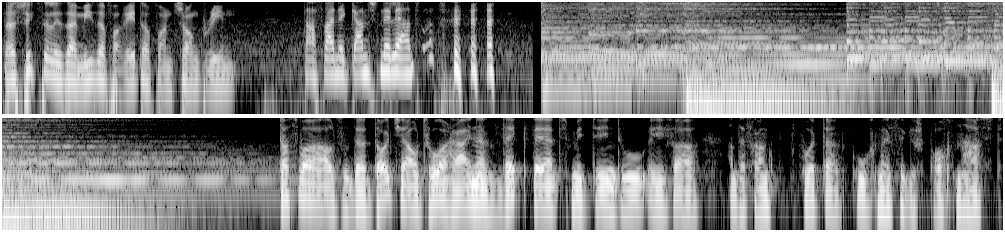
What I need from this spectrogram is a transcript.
Das Schicksal ist ein mieser Verräter von John Green. Das war eine ganz schnelle Antwort. Das war also der deutsche Autor Rainer Wegwert, mit dem du, Eva, an der Frankfurter Buchmesse gesprochen hast.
